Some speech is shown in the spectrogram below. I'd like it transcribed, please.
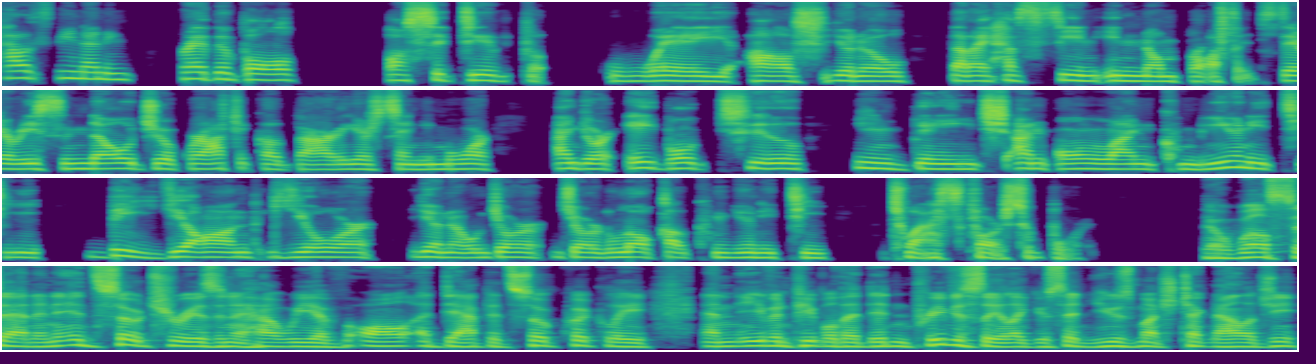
has been an incredible positive way of, you know, that I have seen in nonprofits. There is no geographical barriers anymore, and you're able to engage an online community beyond your, you know, your your local community to ask for support. Well said. And it's so true, isn't it? How we have all adapted so quickly. And even people that didn't previously, like you said, use much technology,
